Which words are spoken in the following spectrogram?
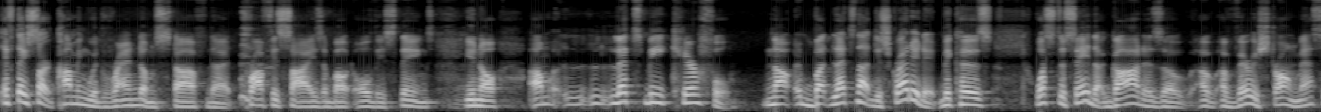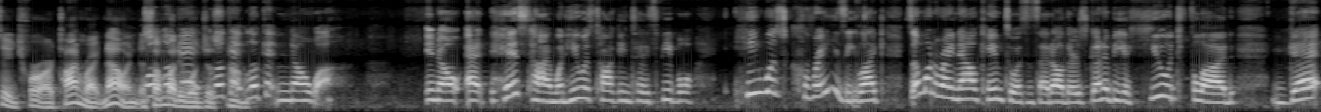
If they start coming with random stuff that prophesies about all these things, you know, um, let's be careful. Now, but let's not discredit it because what's to say that God has a, a, a very strong message for our time right now and Well, somebody at, will just look come. at look at Noah. You know, at his time when he was talking to his people, he was crazy. Like someone right now came to us and said, "Oh, there's going to be a huge flood. Get."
